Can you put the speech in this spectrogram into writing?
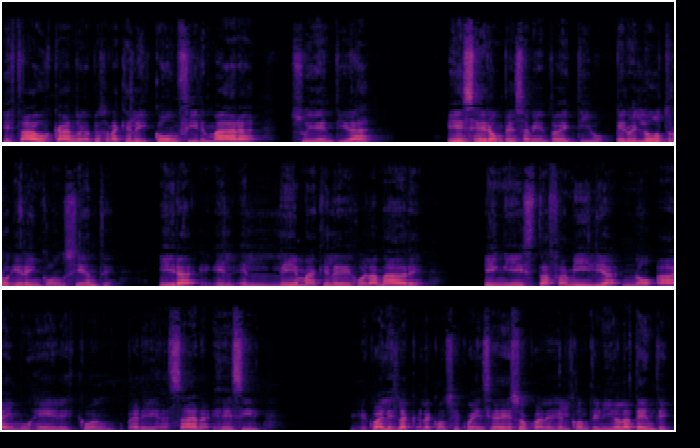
estaba buscando una persona que le confirmara su identidad. Ese era un pensamiento adictivo, pero el otro era inconsciente era el, lema que le dejó la madre, en esta familia no hay mujeres con pareja sana. Es decir, ¿cuál es la, consecuencia de eso? ¿Cuál es el contenido latente?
